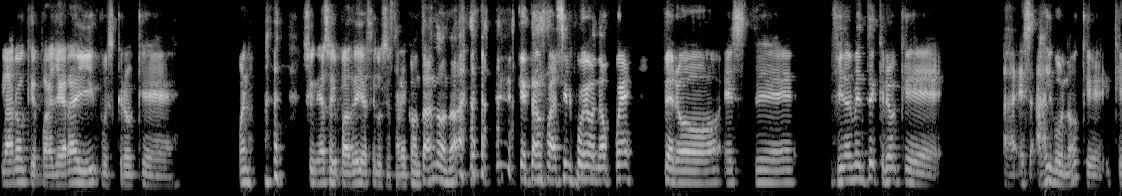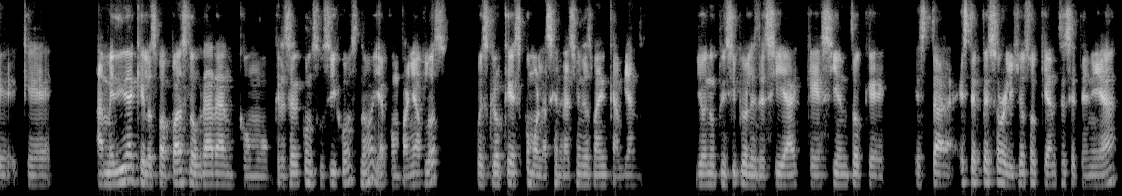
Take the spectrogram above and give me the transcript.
Claro que para llegar ahí, pues creo que bueno, si un día soy padre ya se los estaré contando, ¿no? Qué tan fácil fue o no fue, pero este, finalmente creo que ah, es algo, ¿no? Que, que, que a medida que los papás lograran como crecer con sus hijos, ¿no? Y acompañarlos, pues creo que es como las generaciones van cambiando. Yo en un principio les decía que siento que esta, este peso religioso que antes se tenía,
